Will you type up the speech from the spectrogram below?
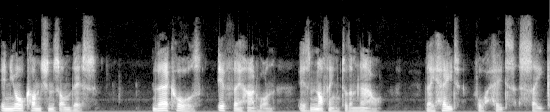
in your conscience on this their cause, if they had one, is nothing to them now. They hate for hate's sake.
